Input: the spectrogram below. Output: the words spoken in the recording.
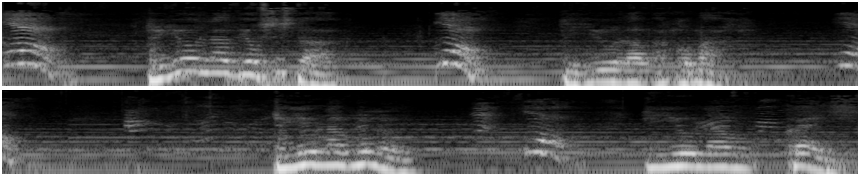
Yes. Do you love your sister? Yes. Do you love Uncle Mark? You love Nunu? Yes. Do you love Christ?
